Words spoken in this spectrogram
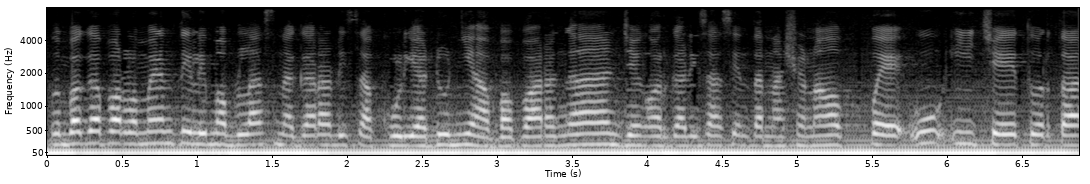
Lembaga Parlemen di 15 negara di sakuliah dunia babarengan jeng organisasi internasional PUIC turta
